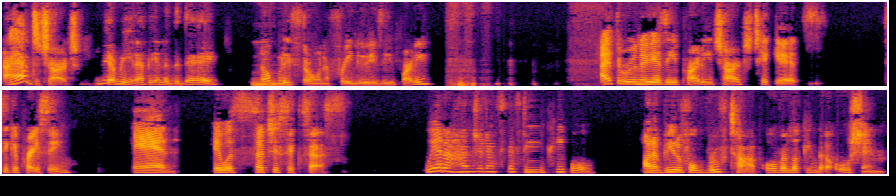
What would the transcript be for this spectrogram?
I had to charge. I mean, at the end of the day, Mhm. Nobody's throwing a free New Year's Eve party. I threw a New Year's Eve party, charged tickets, ticket pricing, and it was such a success. We had 150 people on a beautiful rooftop overlooking the ocean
